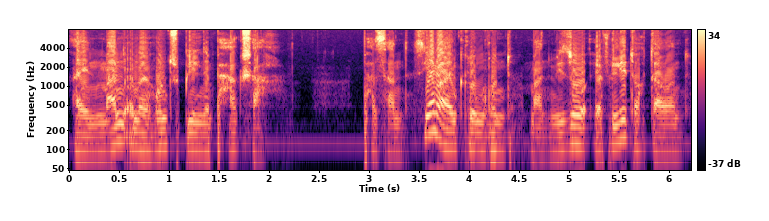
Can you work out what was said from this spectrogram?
Ein Mann und ein Hund spielen im Park Schach. Passant. Sie haben einen klugen Hund. Mann, wieso? Er verliert doch dauernd.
